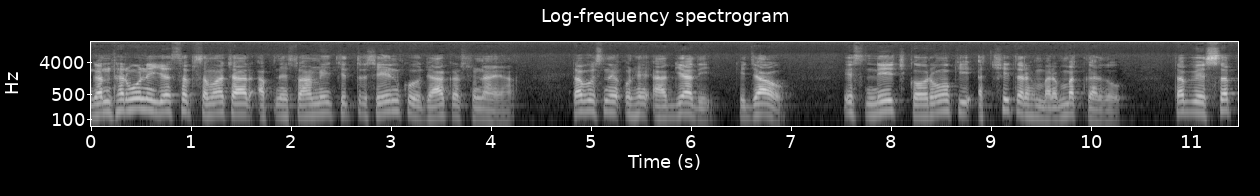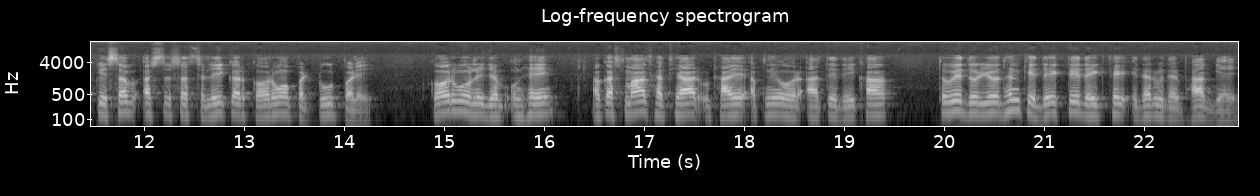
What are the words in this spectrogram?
गंधर्वों ने यह सब समाचार अपने स्वामी चित्रसेन को जाकर सुनाया। तब उसने उन्हें आज्ञा दी कि जाओ, इस नीच कौरवों की अच्छी तरह मरम्मत कर दो। तब वे सब के सब अस्त्र शस्त्र लेकर कौरवों पर टूट पड़े। कौरवों ने जब उन्हें अकस्मात हथियार उठाए, अपनी ओर आते देखा तो वे दुर्योधन के देखते देखते इधर उधर भाग गए।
